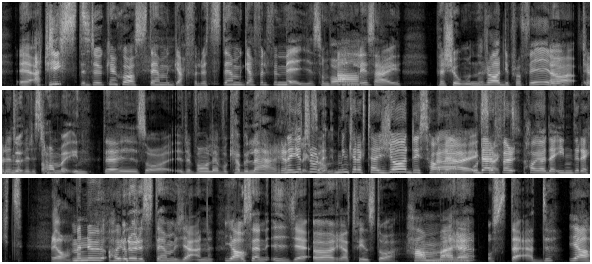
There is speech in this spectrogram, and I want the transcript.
eh, artist, du kanske har stämgaffel. Du vet, stämgaffel för mig som vanlig så här person. Radioprofil, Ja, Carolina du Widerström. har man inte i, så, i det vanliga vokabuläret. Nej jag liksom. tror min karaktär Hjördis har det Ah, och exakt. därför har jag det indirekt. ja. Men nu har Men då, då är det stämjärn. Ja. Och sen i eh, örat finns då hammare, Hammare. och städ. ja,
